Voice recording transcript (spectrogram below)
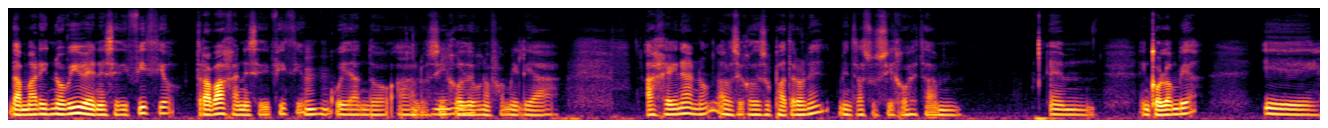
Damaris no vive en ese edificio, trabaja en ese edificio, cuidando a los hijos de una familia ajena, ¿no? A los hijos de sus patrones, mientras sus hijos están en, Colombia. Y,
